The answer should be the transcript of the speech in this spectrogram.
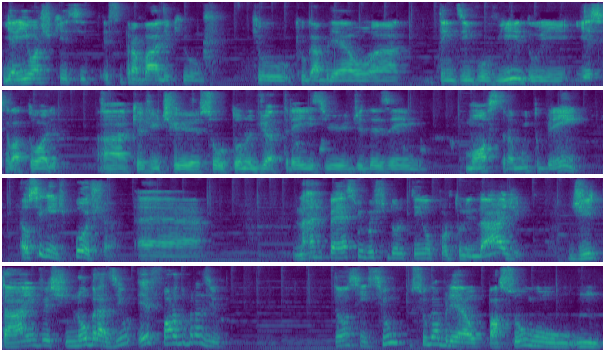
e aí eu acho que esse, esse trabalho que o, que o, que o Gabriel uh, tem desenvolvido e, e esse relatório uh, que a gente soltou no dia 3 de, de dezembro mostra muito bem, é o seguinte, poxa, é, na RPS o investidor tem a oportunidade de estar tá investindo no Brasil e fora do Brasil. Então, assim, se o, se o Gabriel passou um, um,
